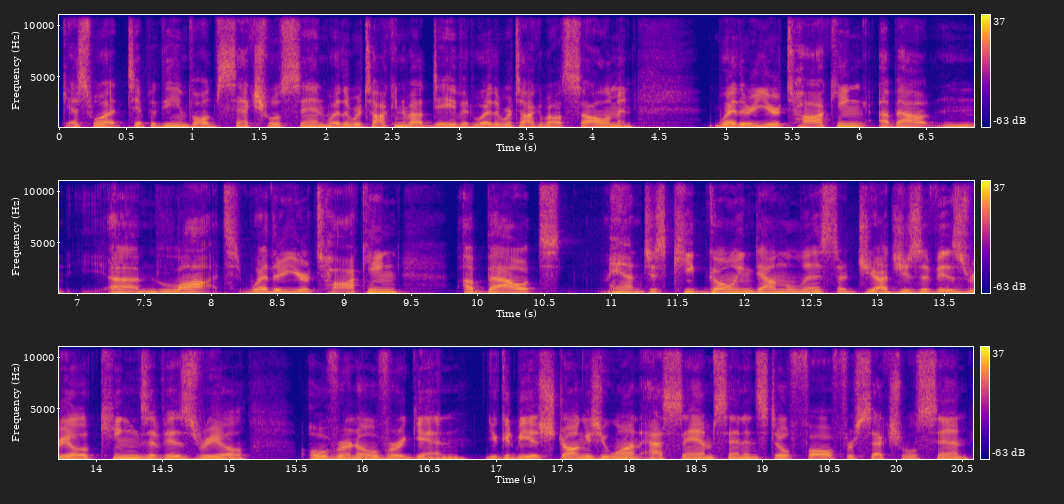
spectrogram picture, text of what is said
guess what? Typically involved sexual sin, whether we're talking about David, whether we're talking about Solomon, whether you're talking about um, Lot, whether you're talking about, man, just keep going down the list, are judges of Israel, kings of Israel, over and over again. You could be as strong as you want, ask Samson, and still fall for sexual sin.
